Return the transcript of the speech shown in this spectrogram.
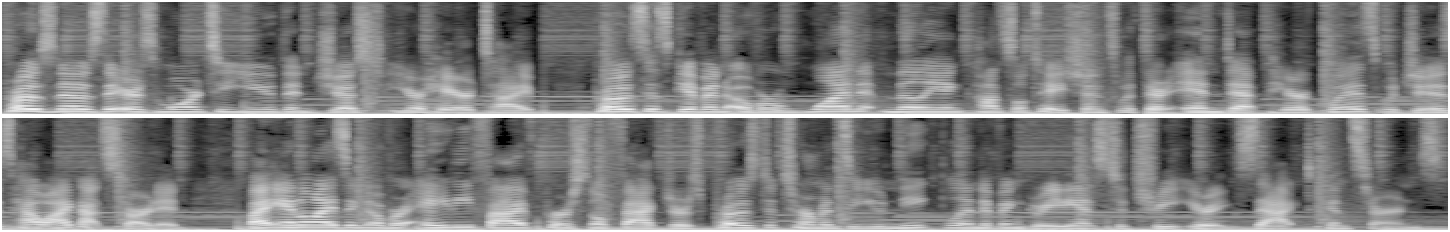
Prose knows there's more to you than just your hair type. Prose has given over 1 million consultations with their in depth hair quiz, which is how I got started. By analyzing over 85 personal factors, Prose determines a unique blend of ingredients to treat your exact concerns.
